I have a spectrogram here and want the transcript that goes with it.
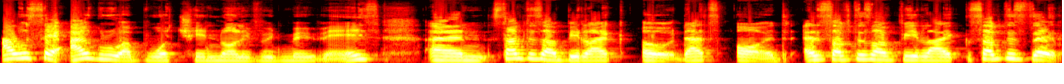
I would say I grew up watching Nollywood movies, and sometimes I'll be like, "Oh, that's odd," and sometimes I'll be like, sometimes that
